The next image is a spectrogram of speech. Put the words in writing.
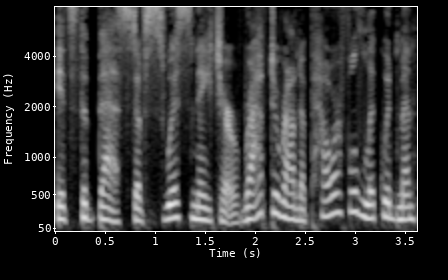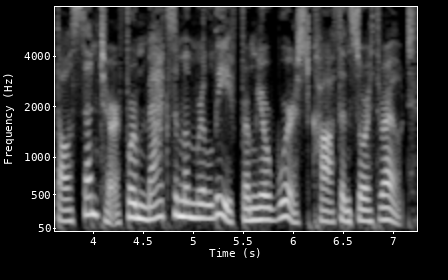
It's the best of Swiss nature wrapped around a powerful liquid menthol center for maximum relief from your worst cough and sore throat.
